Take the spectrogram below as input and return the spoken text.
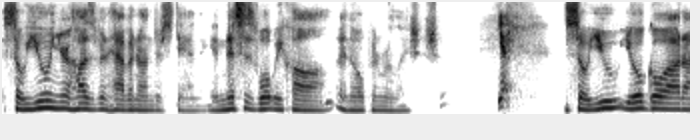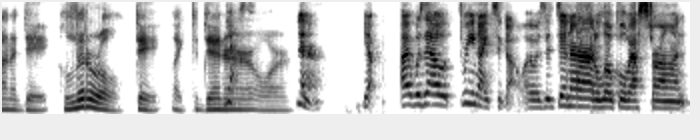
so you and your husband have an understanding, and this is what we call an open relationship. Yep. So you you'll go out on a date, a literal date, like to dinner Yes. or Dinner. Yep. I was out three nights ago. I was at dinner at a local restaurant.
